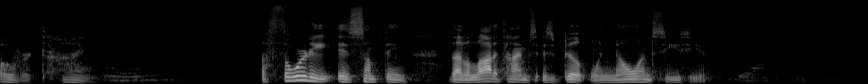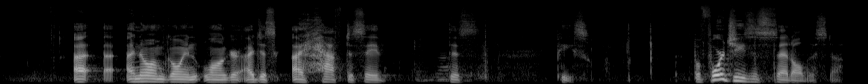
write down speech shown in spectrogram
over time. Mm-hmm. Authority is something that a lot of times is built when no one sees you. I, I- know I'm going longer. I just, I have to say this piece. Before Jesus said all this stuff,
